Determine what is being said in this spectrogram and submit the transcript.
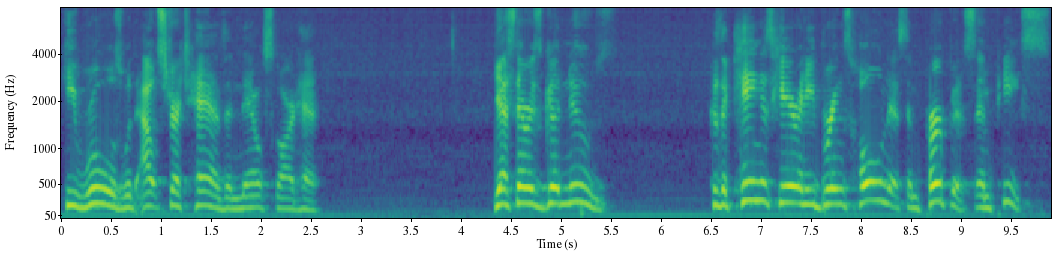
he rules with outstretched hands and nail scarred hands. Yes, there is good news because the king is here and he brings wholeness and purpose and peace.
